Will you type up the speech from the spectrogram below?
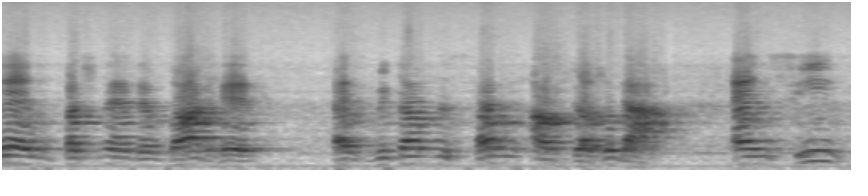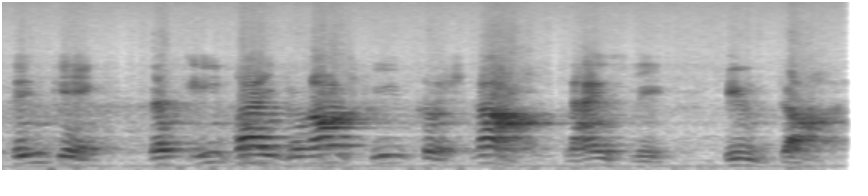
same personality of Godhead has become the son of Jasoda and she is thinking that if I do not feed Krishna nicely, he will die.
